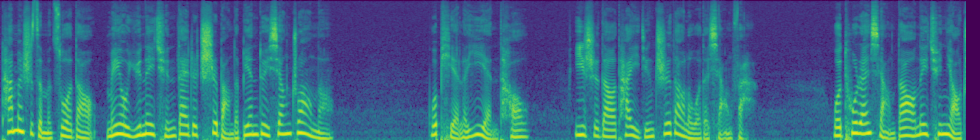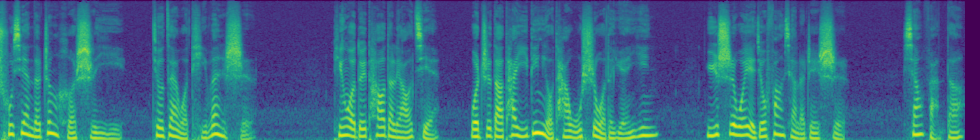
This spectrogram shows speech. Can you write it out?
他们是怎么做到没有与那群带着翅膀的编队相撞呢？我瞥了一眼涛，意识到他已经知道了我的想法。我突然想到，那群鸟出现的正合时宜，就在我提问时。凭我对涛的了解，我知道他一定有他无视我的原因，于是我也就放下了这事。相反的，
